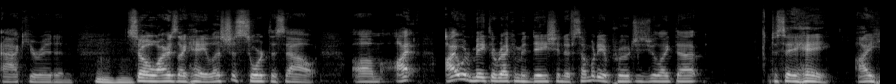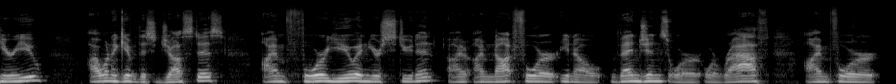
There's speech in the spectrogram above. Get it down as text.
accurate and mm-hmm. so i was like hey let's just sort this out um, i i would make the recommendation if somebody approaches you like that to say hey i hear you i want to give this justice i'm for you and your student I, i'm not for you know vengeance or or wrath i'm for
